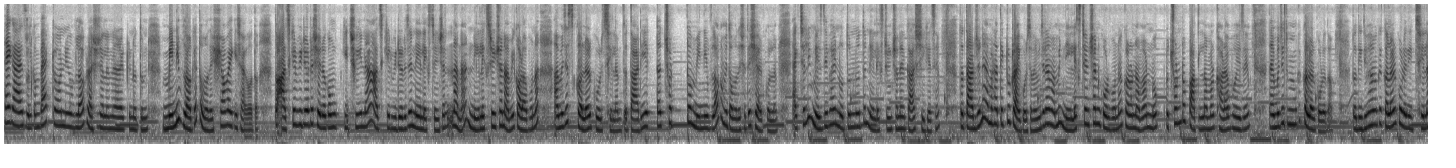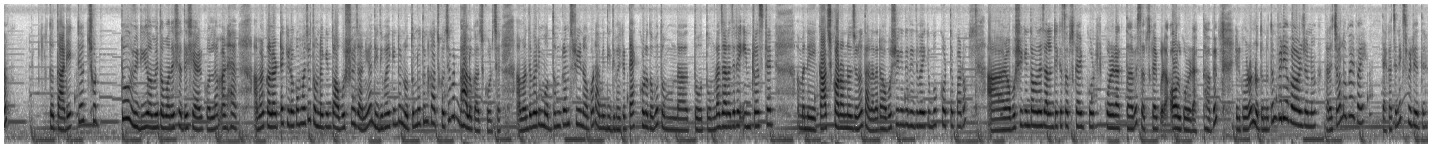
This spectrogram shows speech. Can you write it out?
হ্যাঁ guys welcome back to our new blog Rashi চ্যানেলের আরেকটি নতুন মিনি ব্লগে তোমাদের সবাইকে স্বাগত। তো আজকের ভিডিওটা সেরকম কিছুই না। আজকের ভিডিওটা যে নেল এক্সটেনশন না না নেল এক্সটেনশন আমি করাবো না। আমি জাস্ট কালার করছিলাম। তো তারই একটা ছোট্ট মিনি ব্লগ আমি তোমাদের সাথে শেয়ার করলাম। অ্যাকচুয়ালি মেজদি ভাই নতুন নতুন নেল এক্সটেনশনের কাজ শিখেছে। তো তার জন্য আমার হাতে একটু ট্রাই করছিলাম। আমি জানাম আমি নেল এক্সটেনশন করব না, কারণ আমার নখ প্রচণ্ড পাতলা, আমার খারাপ হয়ে যায়। তাই বলছি, তুমি আমাকে কালার করে দাও। তো দিদিভাই আমাকে কালার করে দিচ্ছিলাম তো তার একটা ছোট্ট ভিডিও আমি তোমাদের সাথে শেয়ার করলাম। আর হ্যাঁ আমার কালারটা কীরকম হয়েছে তোমরা কিন্তু অবশ্যই জানিও। দিদিভাই কিন্তু নতুন নতুন কাজ করছে বাট ভালো কাজ করছে। আমাদের বাড়ি মধ্যমগ্রাম শ্রীনগর, আমি দিদিভাইকে ট্যাগ করে দেবো। তোমরা তো, তোমরা যারা যারা ইন্টারেস্টেড মানে কাজ করানোর জন্য, তারা তারা অবশ্যই কিন্তু দিদিভাইকে বুক করতে পারো। আর অবশ্যই কিন্তু আমাদের চ্যানেলটিকে সাবস্ক্রাইব করে রাখতে হবে। সাবস্ক্রাইব করে অল করে রাখতে হবে। এরকম আরও নতুন নতুন ভিডিও পাওয়ার জন্য। তাহলে চলো বাই বাই দেখা হচ্ছে নেক্সট ভিডিওতে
